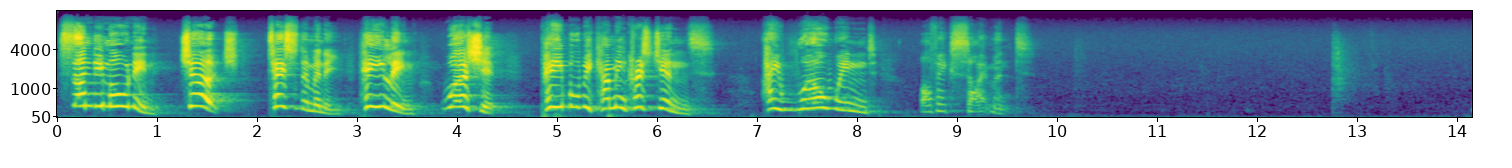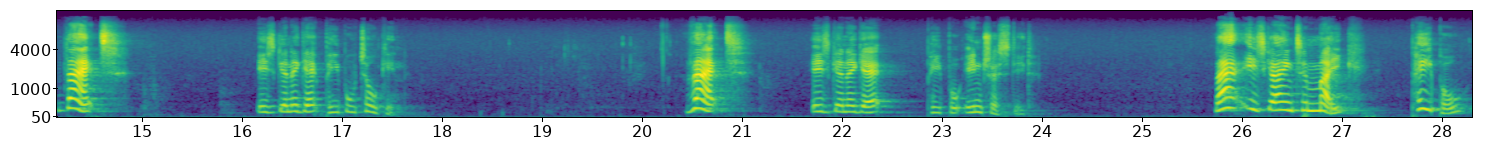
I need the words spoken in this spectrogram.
Sunday morning, church, testimony, healing, worship, people becoming Christians. A whirlwind of excitement. That is going to get people talking. That is going to get people interested. That is going to make people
